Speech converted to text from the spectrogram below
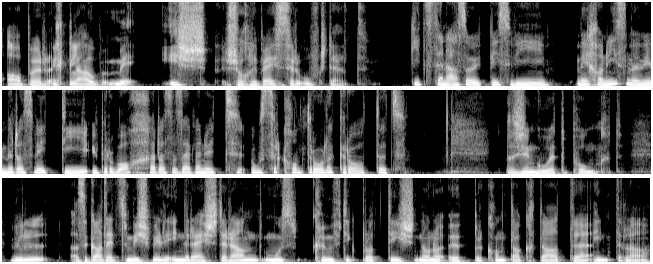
Aber ich glaube, man ist schon ein bisschen besser aufgestellt. Gibt es denn auch so etwas wie Mechanismen, wie man das überwachen will, dass es eben nicht außer Kontrolle gerät? Das ist ein guter Punkt. Weil, also gerade jetzt zum Beispiel in Restaurant muss künftig pro Tisch nur noch jemand Kontaktdaten hinterlassen.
